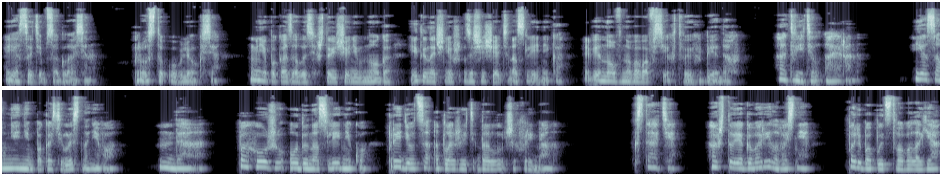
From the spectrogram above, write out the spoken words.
Я с этим согласен. Просто увлекся Мне показалось, что еще немного, и ты начнешь защищать наследника, виновного во всех твоих бедах», – ответил Айрон. Я сомнением покосилась на него. «Да, похоже, оду наследнику придется отложить до лучших времен». «Кстати, а что я говорила во сне?» – полюбопытствовала я,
